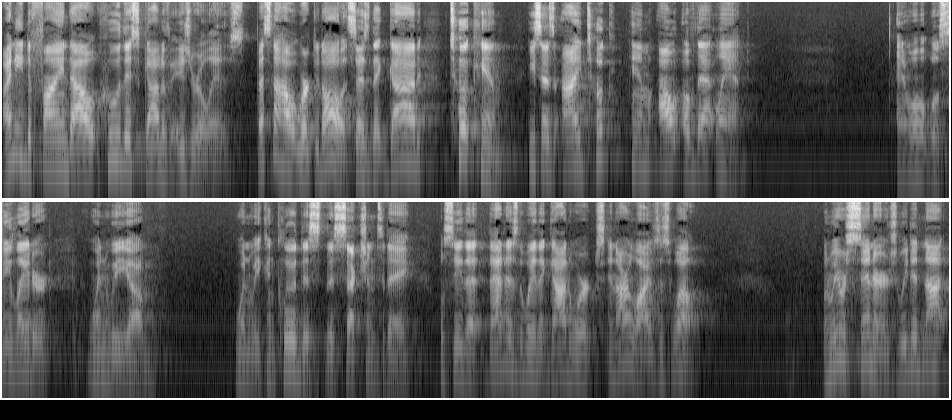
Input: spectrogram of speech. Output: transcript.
I need to find out who this God of Israel is. That's not how it worked at all. It says that God took him. He says, I took him out of that land. And we'll, we'll see later when we, um, when we conclude this, this section today, we'll see that that is the way that God works in our lives as well. When we were sinners, we did not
